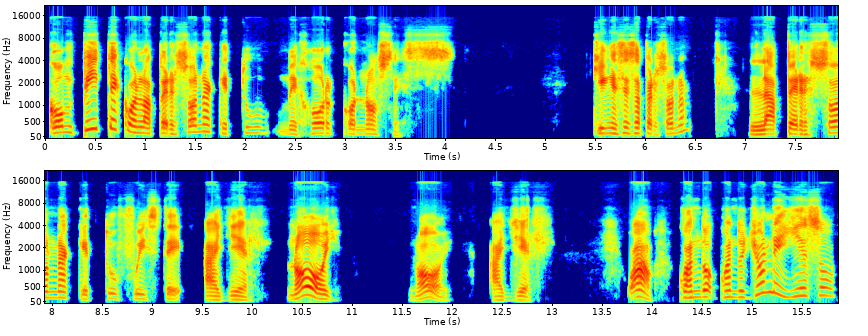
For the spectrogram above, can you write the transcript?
Compite con la persona que tú mejor conoces. ¿Quién es esa persona? La persona que tú fuiste ayer. No hoy, no hoy, ayer. Wow, cuando, cuando yo leí eso,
